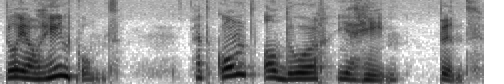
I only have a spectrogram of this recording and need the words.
door jou heen komt? Het komt al door je heen. Punt.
